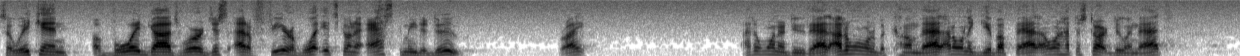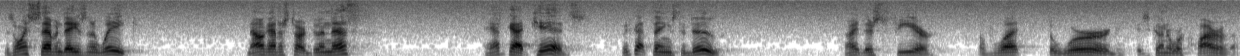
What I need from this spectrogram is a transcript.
So we can avoid God's word just out of fear of what it's going to ask me to do, right? I don't want to do that. I don't want to become that. I don't want to give up that. I don't want to have to start doing that. There's only seven days in a week. Now i got to start doing this. Hey, I've got kids. We've got things to do. Right? There's fear of what the Word is going to require of us.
